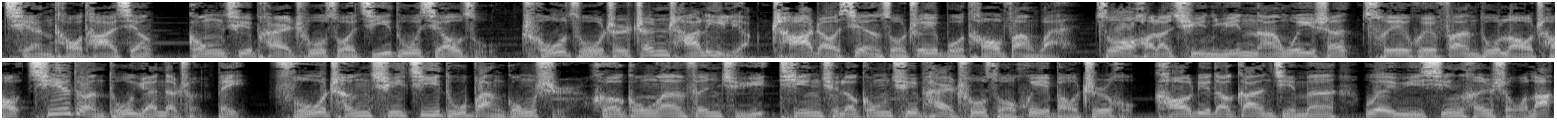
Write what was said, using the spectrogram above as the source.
潜逃他乡。工区派出所缉毒小组除组织侦查力量查找线索追捕逃犯外，做好了去云南微山摧毁贩毒老巢、切断毒源的准备。福城区缉毒办公室和公安分局听取了工区派出所汇报之后，考虑到干警们未与心狠手辣、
